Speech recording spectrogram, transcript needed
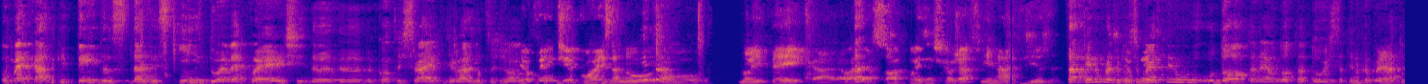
o mercado que tem dos, das skins do EverQuest, do, do, do Counter-Strike, de vários outros jogos. Eu vendi coisa no, Então. no, no eBay, cara. Olha só coisas que eu já fiz na vida. Tá tendo, por exemplo, Eu você conhece o, o Dota, né? O Dota 2. Tá tendo um campeonato,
